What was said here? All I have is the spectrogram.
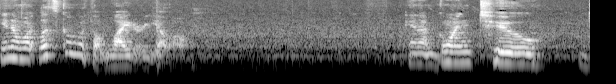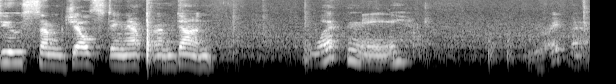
You know what, let's go with a lighter yellow. And I'm going to do some gel stain after I'm done. Let me be right back.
